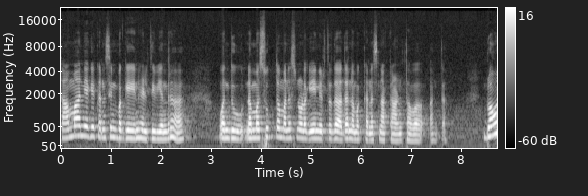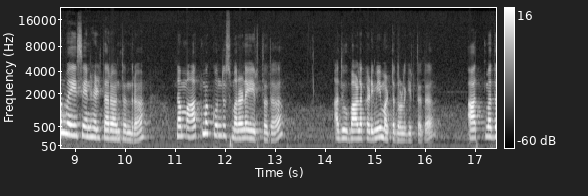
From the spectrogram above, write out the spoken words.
ಸಾಮಾನ್ಯಗೆ ಕನಸಿನ ಬಗ್ಗೆ ಏನು ಹೇಳ್ತೀವಿ ಅಂದ್ರೆ, ಒಂದು ನಮ್ಮ ಸೂಕ್ತ ಮನಸ್ಸಿನೊಳಗೆ ಏನಿರ್ತದೆ ಅದ ನಮಗೆ ಕನಸನ್ನ ಕಾಣ್ತಾವ ಅಂತ. ಬ್ರೌನ್ ವಯಸ್ ಏನು ಹೇಳ್ತಾರೆ ಅಂತಂದ್ರೆ, ನಮ್ಮ ಆತ್ಮಕ್ಕೊಂದು ಸ್ಮರಣೆ ಇರ್ತದ, ಅದು ಭಾಳ ಕಡಿಮೆ ಮಟ್ಟದೊಳಗಿರ್ತದೆ. ಆತ್ಮದ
